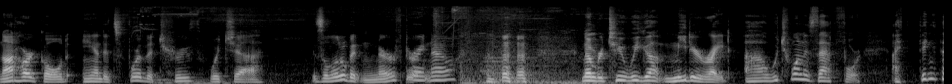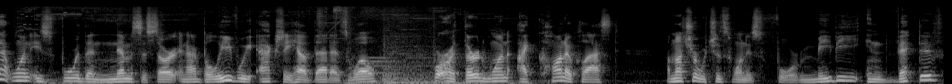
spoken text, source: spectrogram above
not heart gold, and it's for the truth, which uh, is a little bit nerfed right now. Number two, we got Meteorite. Uh, which one is that for? I think that one is for the Nemesis Star, and I believe we actually have that as well. For our third one, Iconoclast. I'm not sure which this one is for. Maybe Invective?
